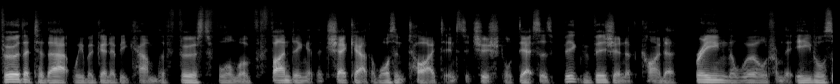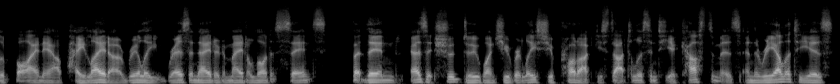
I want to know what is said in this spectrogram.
Further to that, we were going to become the first form of funding at the checkout that wasn't tied to institutional debts. This big vision of kind of freeing the world from the evils of buy now, pay later really resonated and made a lot of sense. But then, as it should do, once you release your product, you start to listen to your customers. And the reality is,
